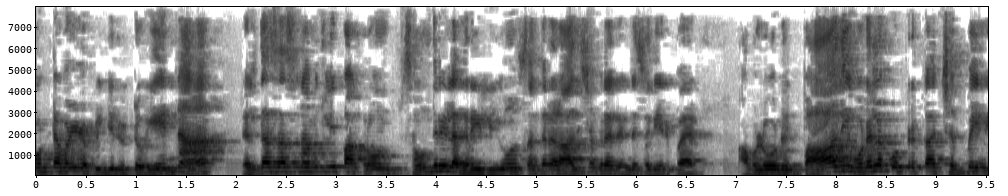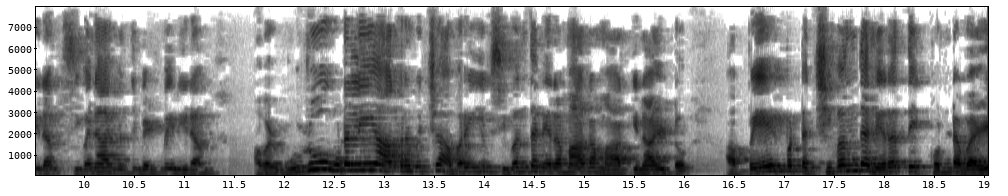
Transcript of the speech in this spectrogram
கொண்டவள் அப்படின்னு சொல்லிட்டு ஏன்னா லலிதா சாஸ்திரநாமத்திலயும் பார்க்குறோம் சௌந்தரிய லகரிலையும் சங்கரர் ஆதிசங்கரர் என்ன சொல்லியிருப்பார்? அவளோட பாதி உடலை கொண்டிருக்கா செம்மை நிறம் சிவனார் வந்து வெண்மை நிறம் அவள் முழு உடலையும் ஆக்கிரமிச்சு அவரையும் சிவந்த நிறமாக மாக்கினாள்ட்டோ அப்பேற்பட்ட சிவந்த நிறத்தை கொண்டவள்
